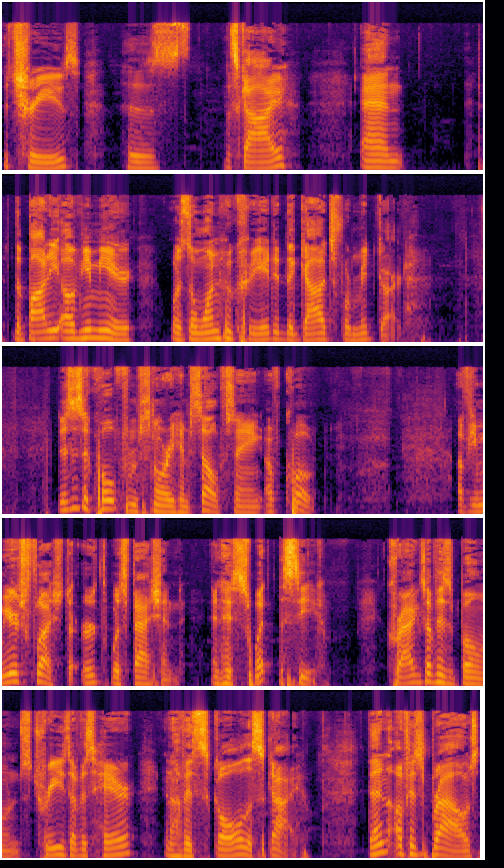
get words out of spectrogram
the trees, his the sky, and the body of Ymir was the one who created the gods for Midgard. This is a quote from Snorri himself saying, of quote, Of Ymir's flesh the earth was fashioned, and his sweat the sea, crags of his bones, trees of his hair, and of his skull the sky. Then of his brows,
